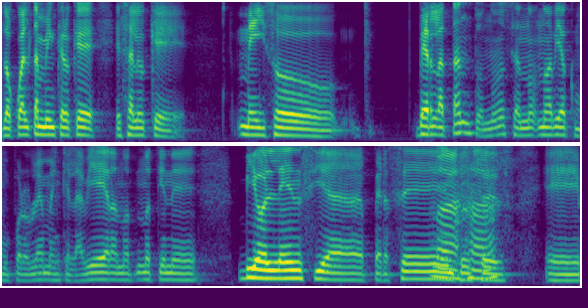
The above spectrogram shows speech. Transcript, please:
Lo cual también creo que es algo que me hizo verla tanto, ¿no? O sea, no, no había como problema en que la viera, no, no tiene violencia per se, Ajá. entonces eh,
